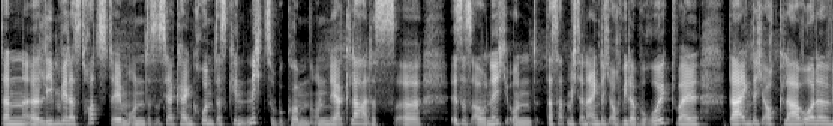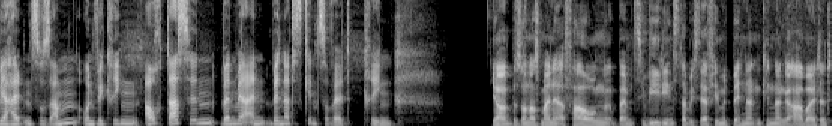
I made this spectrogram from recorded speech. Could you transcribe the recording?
dann äh, lieben wir das trotzdem und das ist ja kein Grund, das Kind nicht zu bekommen. Und ja klar, das äh, ist es auch nicht und das hat mich dann eigentlich auch wieder beruhigt, weil da eigentlich auch klar wurde, wir halten zusammen und wir kriegen auch das hin, wenn wir ein behindertes Kind zur Welt kriegen. Ja, besonders meine Erfahrung beim Zivildienst habe ich sehr viel mit behinderten Kindern gearbeitet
